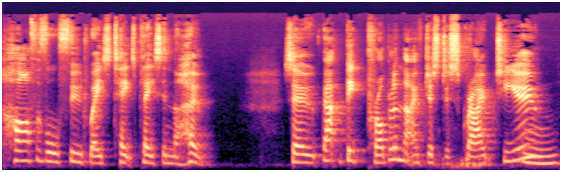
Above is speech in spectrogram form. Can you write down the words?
half of all food waste takes place in the home. So that big problem that I've just described to you, mm.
